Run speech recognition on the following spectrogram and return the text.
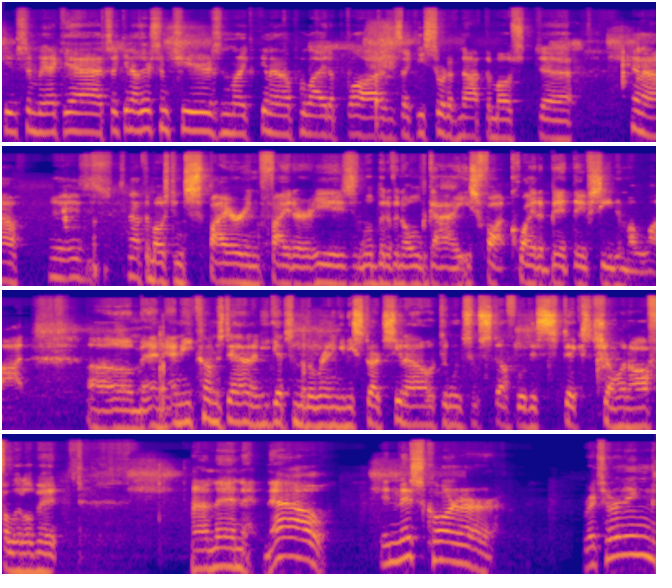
gives him like, yeah, it's like you know, there's some cheers and like you know, polite applause. It's like he's sort of not the most, uh, you know, he's not the most inspiring fighter. He's a little bit of an old guy. He's fought quite a bit. They've seen him a lot. Um, and, and he comes down and he gets into the ring and he starts, you know, doing some stuff with his sticks, showing off a little bit. And then now in this corner, returning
